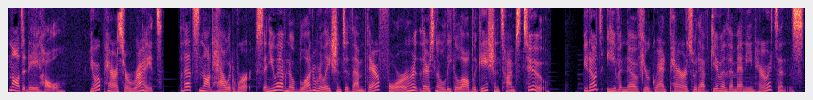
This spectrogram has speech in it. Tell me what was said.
not a hole. Your parents are right. That's not how it works, and you have no blood relation to them, therefore, there's no legal obligation times two. You don't even know if your grandparents would have given them any inheritance.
